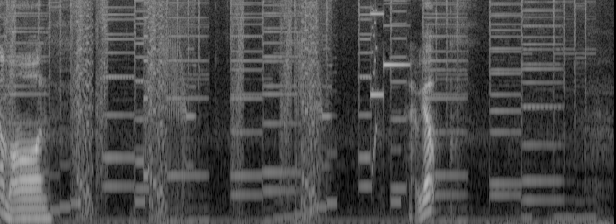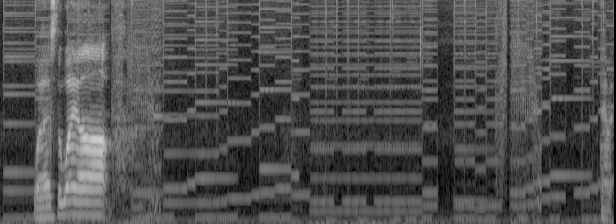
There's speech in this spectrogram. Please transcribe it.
Come on. There we go. Where's the way up? Damn it.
